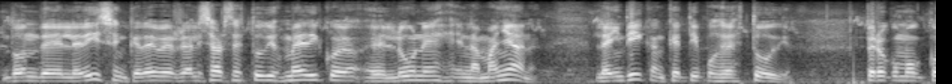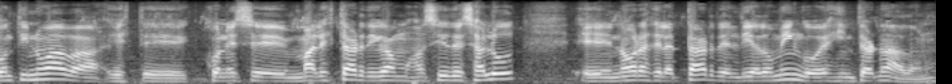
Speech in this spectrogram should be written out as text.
donde le dicen que debe realizarse estudios médicos el lunes en la mañana. Le indican qué tipos de estudios pero como continuaba este, con ese malestar, digamos así, de salud, en horas de la tarde, el día domingo, es internado.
